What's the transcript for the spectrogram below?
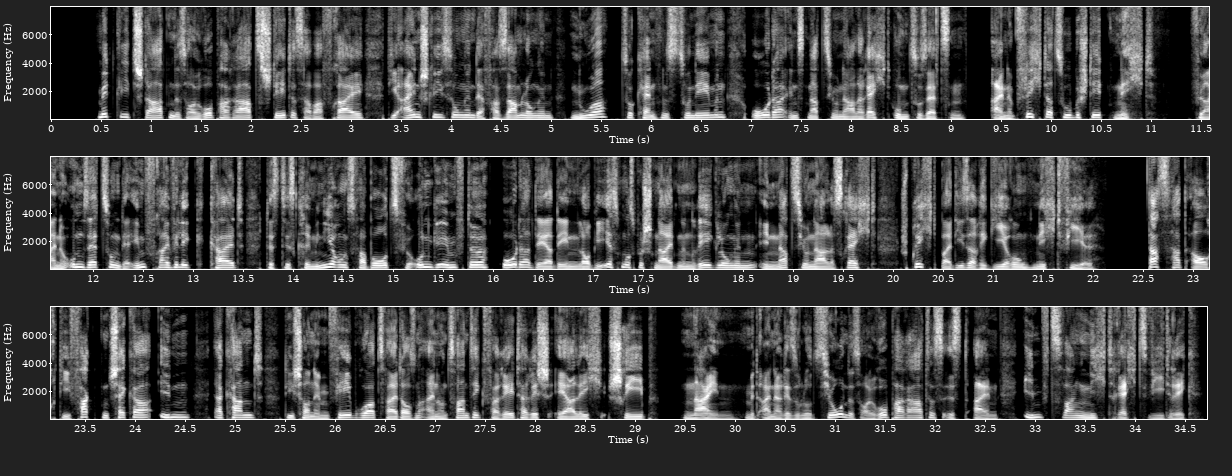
Mitgliedstaaten des Europarats steht es aber frei, die Einschließungen der Versammlungen nur zur Kenntnis zu nehmen oder ins nationale Recht umzusetzen. Eine Pflicht dazu besteht nicht. Für eine Umsetzung der Impffreiwilligkeit, des Diskriminierungsverbots für ungeimpfte oder der den Lobbyismus beschneidenden Regelungen in nationales Recht spricht bei dieser Regierung nicht viel. Das hat auch die Faktencheckerin erkannt, die schon im Februar 2021 verräterisch ehrlich schrieb, Nein, mit einer Resolution des Europarates ist ein Impfzwang nicht rechtswidrig.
